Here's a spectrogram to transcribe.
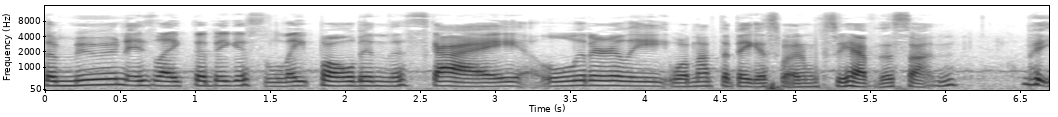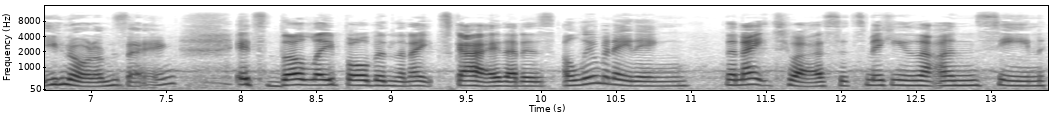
The moon is like the biggest light bulb in the sky, literally, well not the biggest one because we have the sun but you know what I'm saying. It's the light bulb in the night sky that is illuminating the night to us. It's making the unseen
